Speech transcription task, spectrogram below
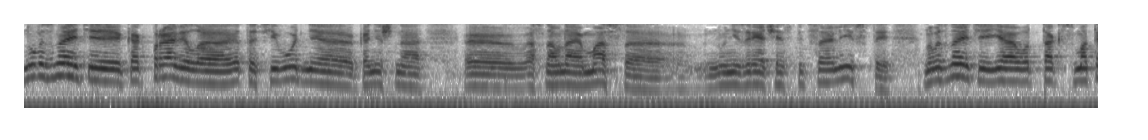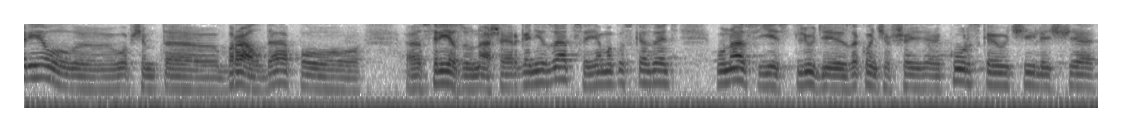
Ну, вы знаете, как правило, это сегодня, конечно, э, основная масса, ну, незрячие специалисты. Но вы знаете, я вот так смотрел, э, в общем-то, брал, да, по срезу нашей организации, я могу сказать, у нас есть люди, закончившие Курское училище,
